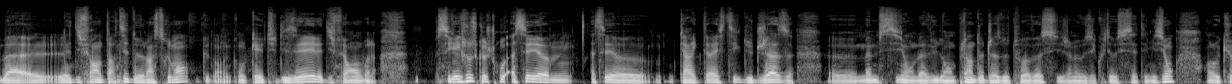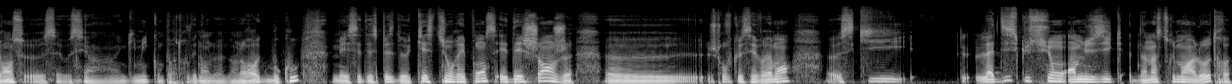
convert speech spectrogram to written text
bah, les différentes parties de l'instrument qu'a utilisé, les différents voilà. C'est quelque chose que je trouve assez euh, assez euh, caractéristique du jazz, euh, même si on l'a vu dans plein de jazz de Two of Us. Si jamais vous écoutez aussi cette émission, en l'occurrence, c'est aussi un gimmick qu'on peut retrouver dans le dans le rock beaucoup. Mais cette espèce de question-réponse et d'échange, je trouve que c'est vraiment ce qui la discussion en musique d'un instrument à l'autre,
